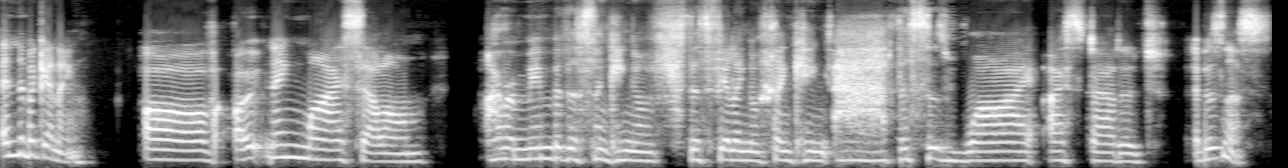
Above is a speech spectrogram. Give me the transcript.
in the beginning of opening my salon, I remember this thinking of this feeling of thinking, ah, this is why I started a business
